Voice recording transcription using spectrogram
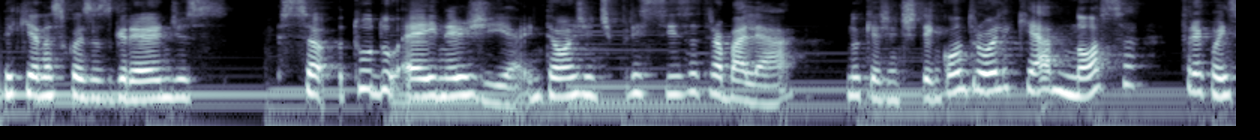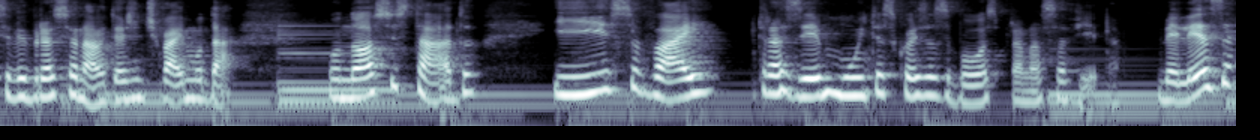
pequenas, coisas grandes, tudo é energia. Então a gente precisa trabalhar no que a gente tem controle, que é a nossa frequência vibracional. Então a gente vai mudar o nosso estado e isso vai trazer muitas coisas boas para nossa vida. Beleza?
